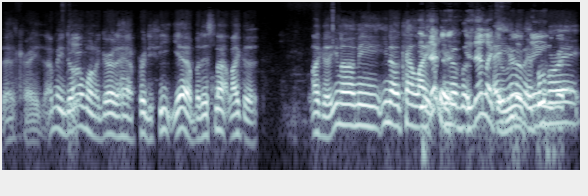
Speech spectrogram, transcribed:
that's crazy. I mean, do yeah. I want a girl to have pretty feet? Yeah, but it's not like a like a you know what I mean? You know, kind of like is that, a, you know, is that like hey, a real thing? Boomerang?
